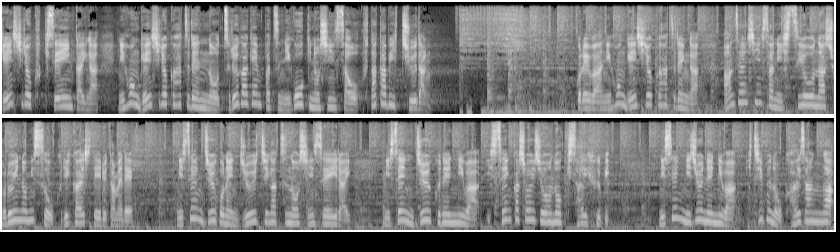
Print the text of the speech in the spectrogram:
原子力規制委員会が日本原子力発電の敦賀原発2号機の審査を再び中断。これは日本原子力発電が安全審査に必要な書類のミスを繰り返しているためで2015年11月の申請以来2019年には1000箇所以上の記載不備2020年には一部の改ざんが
